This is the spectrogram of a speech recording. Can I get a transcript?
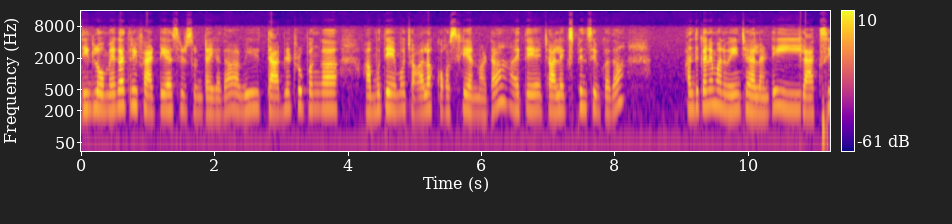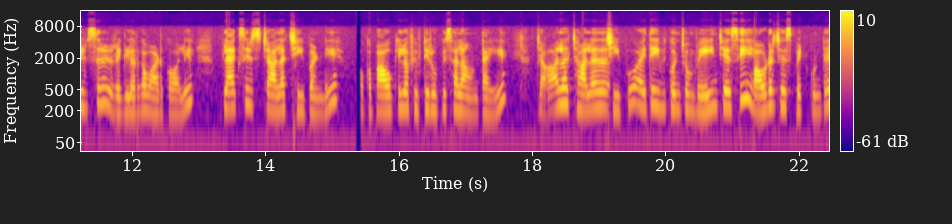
దీంట్లో ఒమేగా త్రీ ఫ్యాటీ యాసిడ్స్ ఉంటాయి కదా అవి ట్యాబ్లెట్ రూపంగా అమ్ముతే ఏమో చాలా కాస్ట్లీ అనమాట అయితే చాలా ఎక్స్పెన్సివ్ కదా. అందుకనే మనం ఏం చేయాలంటే ఈ ఫ్లాక్ సీడ్స్ రెగ్యులర్గా వాడుకోవాలి. ఫ్లాక్ సీడ్స్ చాలా చీప్ అండి. ఒక పావు కిలో ఫిఫ్టీ రూపీస్ అలా ఉంటాయి. చాలా చాలా చీపు అయితే ఇవి కొంచెం వేయించేసి పౌడర్ చేసి పెట్టుకుంటే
